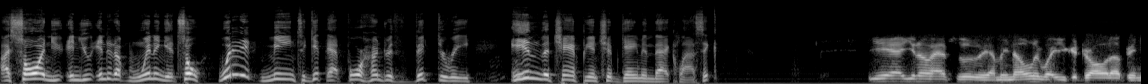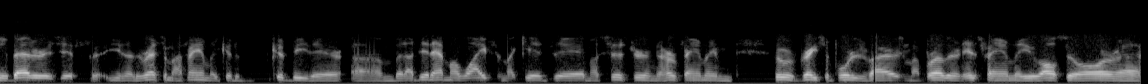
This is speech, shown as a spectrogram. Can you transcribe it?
I saw, and you and you ended up winning it. So, what did it mean to get that 400th victory in the championship game in that classic? Yeah, you know, absolutely. I mean, the only way you could draw it up any better is if you know the rest of my family could could be there. Um, but I did have my wife and my kids there, my sister and her family, and, who are great supporters of ours, and my brother and his family, who also are uh,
